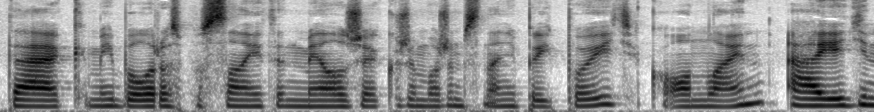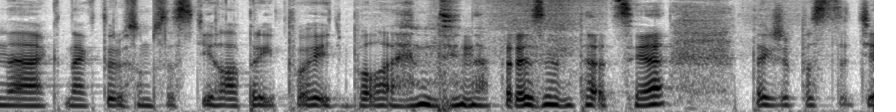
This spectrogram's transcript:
tak mi bol rozposlaný ten mail, že akože môžem sa na ne pripojiť ako online. A jediná, na ktorú som sa stihla pripojiť, bola Andy na prezentácia. Takže v podstate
